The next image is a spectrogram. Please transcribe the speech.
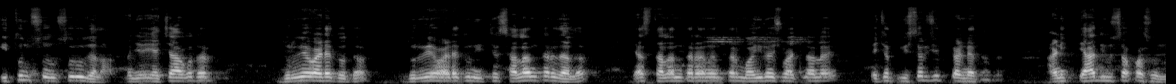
इथून सु सुरू झाला. म्हणजे याच्या अगोदर दुर्वेवाड्यात होतं. दुर्वेवाड्यातून इथे स्थलांतर झालं. त्या स्थलांतरानंतर मयुरेश वाचनालय त्याच्यात विसर्जित करण्यात आलं. आणि त्या दिवसापासून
